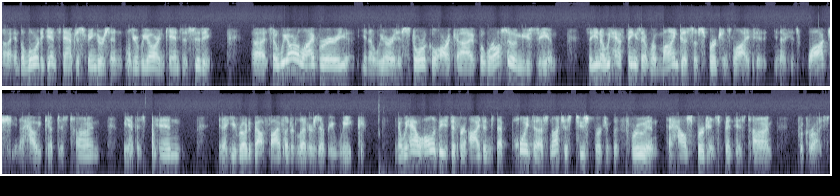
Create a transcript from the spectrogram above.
Uh, and the Lord again snapped his fingers, and here we are in Kansas City. Uh, so we are a library, you know, we are a historical archive, but we're also a museum. So you know, we have things that remind us of Spurgeon's life. His, you know, his watch, you know, how he kept his time. We have his pen. You know, he wrote about 500 letters every week. You know, we have all of these different items that point us not just to Spurgeon, but through him to how Spurgeon spent his time for Christ.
